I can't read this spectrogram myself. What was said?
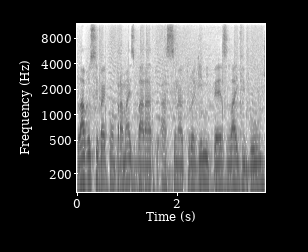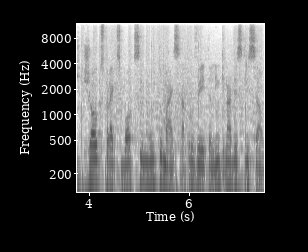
Lá você vai comprar mais barato assinatura Game Pass, Live Gold, jogos para Xbox e muito mais. Aproveita, link na descrição.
